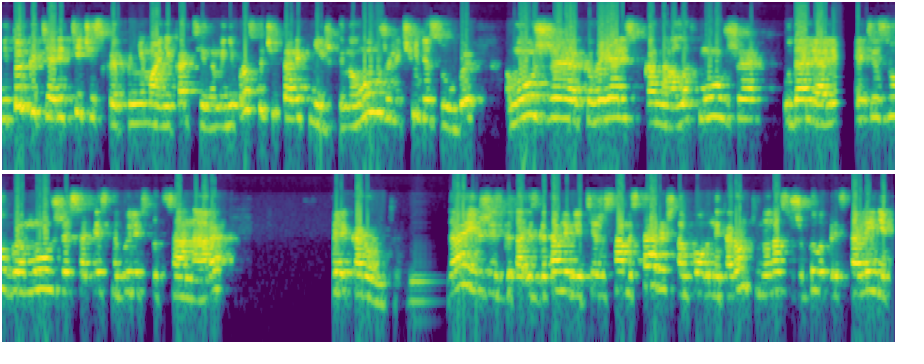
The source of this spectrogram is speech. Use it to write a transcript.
не только теоретическое понимание картины, мы не просто читали книжки, но мы уже лечили зубы, мы уже ковырялись в каналах, мы уже удаляли эти зубы, мы уже, соответственно, были в стационарах, коронки. Да, их же изготавливали те же самые старые штампованные коронки, но у нас уже было представление,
